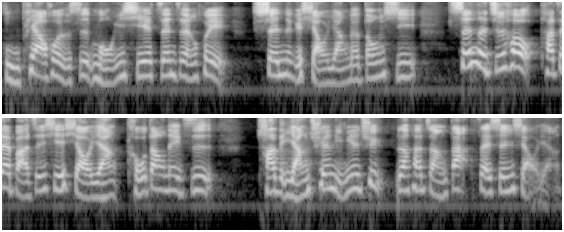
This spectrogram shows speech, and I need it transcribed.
股票或者是某一些真正会生那个小羊的东西，生了之后，他再把这些小羊投到那只他的羊圈里面去，让它长大，再生小羊。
